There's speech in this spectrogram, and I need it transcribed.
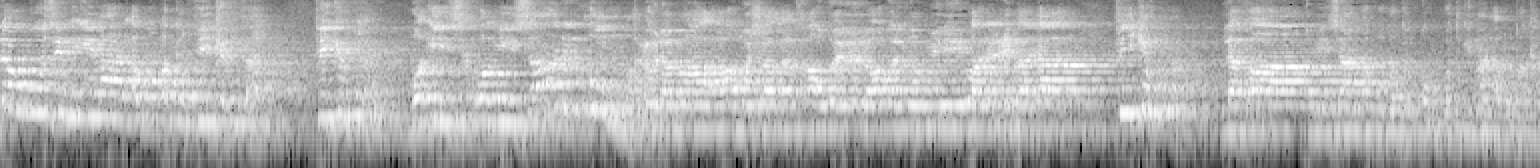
لو وزن إيمان أبو بكر في كفة في كفة. وميزان الأمة علماء ومشايخ وغيرها والمؤمنين. وأهل العبادات في كفة لفاق ميزان أبو بكر قوة إيمان أبو بكر.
